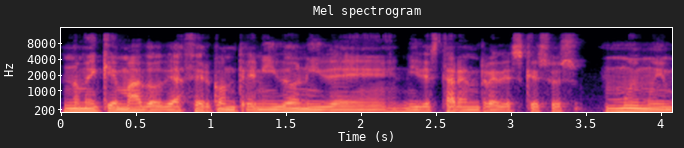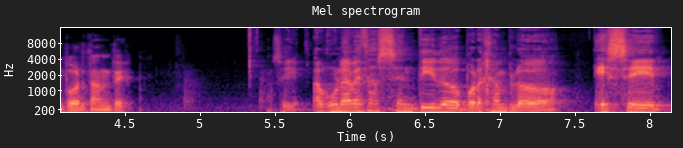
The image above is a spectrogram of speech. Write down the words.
no me he quemado de hacer contenido ni de, ni de estar en redes, que eso es muy, muy importante. Sí. ¿Alguna vez has sentido, por ejemplo, ese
